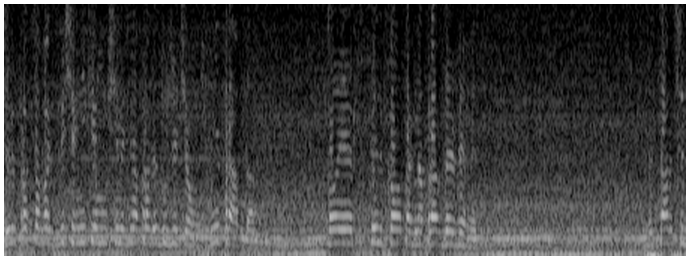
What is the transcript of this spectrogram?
żeby pracować z wysięgnikiem musi mieć naprawdę duży ciągnik. Nieprawda. To jest tylko tak naprawdę wymysł. Wystarczy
